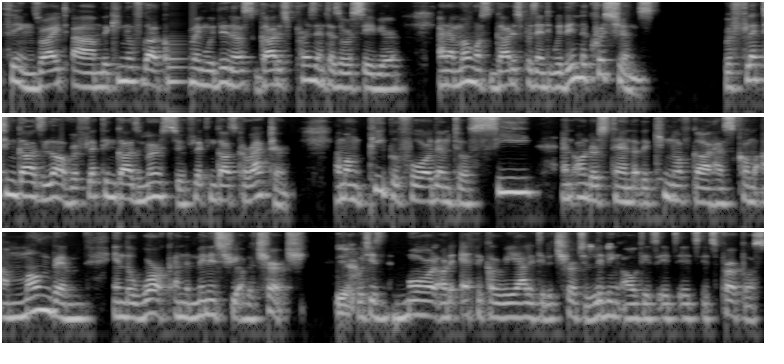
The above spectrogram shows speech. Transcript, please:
things, right, um, the kingdom of God coming within us, God is present as our savior, and among us, God is present within the Christians, reflecting God's love, reflecting God's mercy, reflecting God's character among people for them to see and understand that the kingdom of God has come among them in the work and the ministry of the church. Yeah. Which is the moral or the ethical reality, the church living out its its its, its purpose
